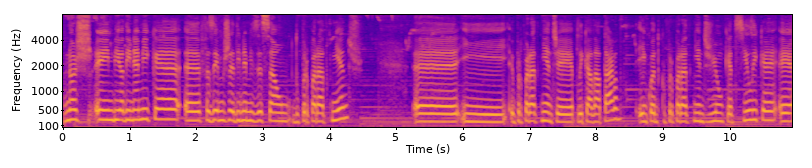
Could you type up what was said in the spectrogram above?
Nós, em biodinâmica, eh, fazemos a dinamização do preparado 500 eh, e o preparado 500 é aplicado à tarde, enquanto que o preparado 501, que é de sílica, é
